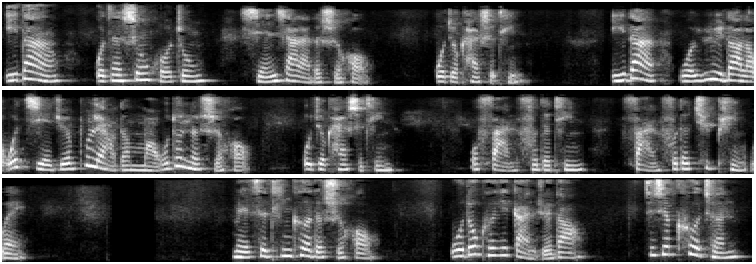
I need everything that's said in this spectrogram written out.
一旦我在生活中闲下来的时候，我就开始听；一旦我遇到了我解决不了的矛盾的时候，我就开始听。我反复的听，反复的去品味。每次听课的时候，我都可以感觉到这些课程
